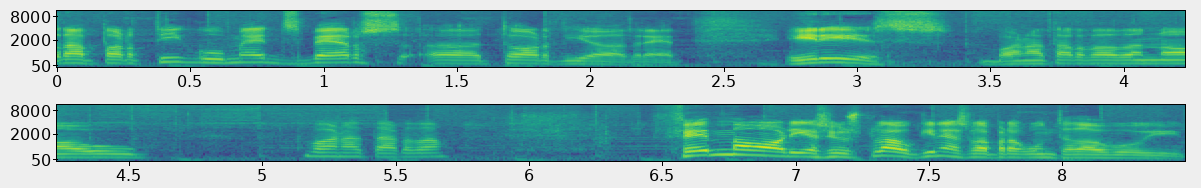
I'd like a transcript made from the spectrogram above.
repartir gomets verds a tort i a dret. Iris, bona tarda de nou. Bona tarda. Fem memòria, si us plau. Quina és la pregunta d'avui?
